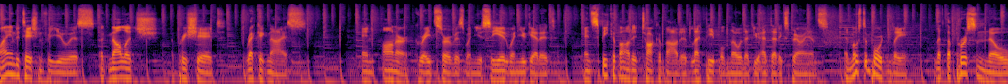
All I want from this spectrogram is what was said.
My invitation for you is acknowledge, appreciate, recognize, and honor great service when you see it, when you get it, and speak about it, talk about it, let people know that you had that experience. And most importantly, let the person know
